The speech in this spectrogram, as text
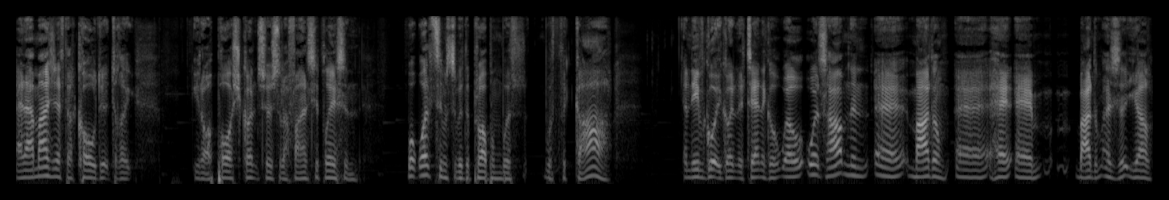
And I imagine if they're called out to like, you know, a posh house or a fancy place, and what what seems to be the problem with with the car, and they've got to go into technical. Well, what's happening, uh, madam? Uh, he, um, madam, is that your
